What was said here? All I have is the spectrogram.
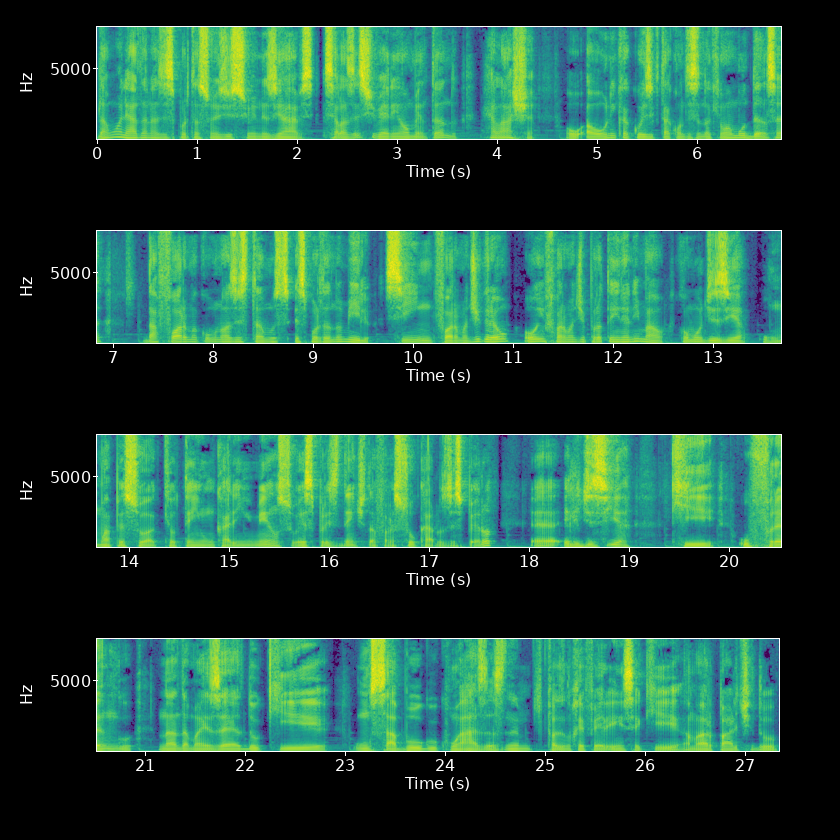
dá uma olhada nas exportações exportações de suínos e aves. Se elas estiverem aumentando, relaxa. Ou a única coisa que está acontecendo aqui é uma mudança da forma como nós estamos exportando milho, se em forma de grão ou em forma de proteína animal. Como dizia uma pessoa que eu tenho um carinho imenso, ex-presidente da Farsul, Carlos Esperot, é, ele dizia que o frango nada mais é do que um sabugo com asas, né? fazendo referência que a maior parte do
